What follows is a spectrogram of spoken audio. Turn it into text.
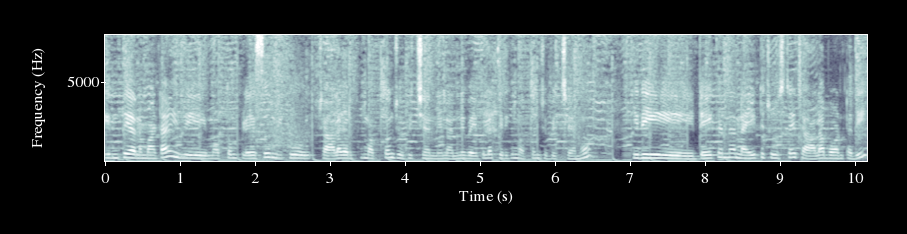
ఇంతే అనమాట ఇది మొత్తం ప్లేసు మీకు చాలా వరకు మొత్తం చూపించాను. నేను అన్ని వైపులా తిరిగి మొత్తం చూపించాను. ఇది డే కన్నా నైట్ చూస్తే చాలా బాగుంటుంది.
